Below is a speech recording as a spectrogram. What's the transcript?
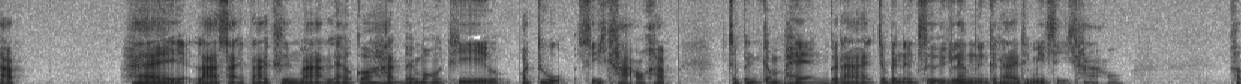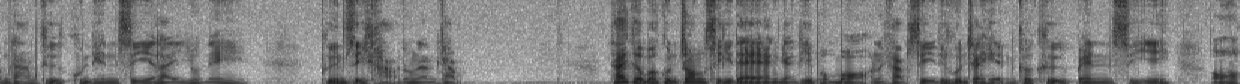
ครับ ให้ละสายตาขึ้นมาแล้วก็หันไปมองที่วัตถุสีขาวครับ จะเป็นกำแพงก็ได้ จะเป็นหนังสือเล่มหนึ่งก็ได้ที่มีสีขาวคำถามคือคุณเห็นสีอะไรอยู่ในพื้นสีขาวตรงนั้นครับ ถ้าเกิดว่าคุณจ้องสีแดงอย่างที่ผมบอกนะครับ สีที่คุณจะเห็นก็คือเป็นสีออก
